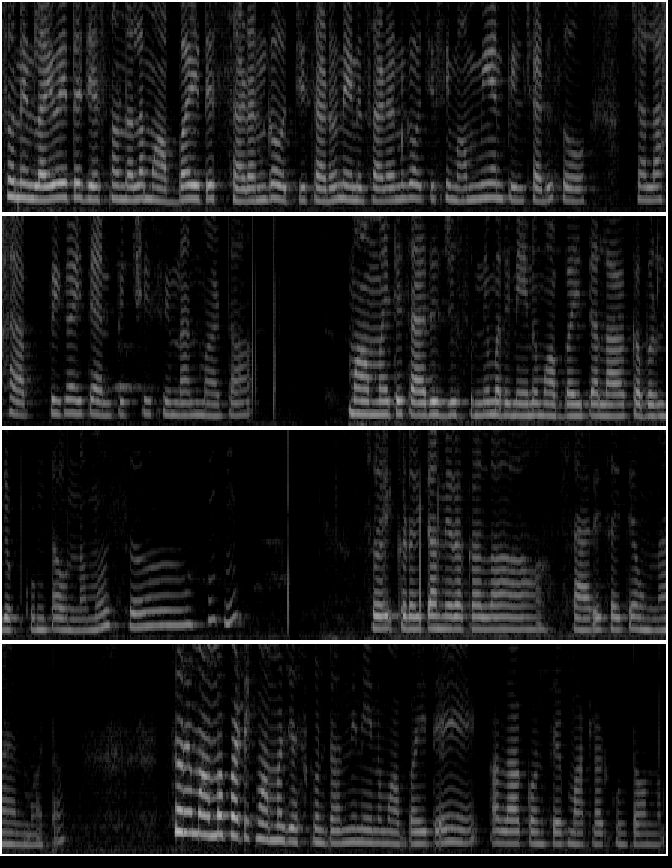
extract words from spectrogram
సో నేను లైవ్ అయితే చేస్తా ఉండాలా మా అబ్బాయి అయితే సడన్గా వచ్చేసాడు. నేను సడన్గా వచ్చేసి మమ్మీ అని పిలిచాడు. సో చాలా హ్యాపీగా అయితే అనిపించేసింది అనమాట మా అమ్మ అయితే శారీస్ చూస్తుంది. మరి నేను మా అబ్బాయి అయితే అలా కబుర్లు చెప్పుకుంటా ఉన్నాము. సో సో ఇక్కడైతే అన్ని రకాల శారీస్ అయితే ఉన్నాయన్నమాట. సరే మా అమ్మ పాటికి మా అమ్మ చేసుకుంటుంది. నేను మా అబ్బాయి అయితే అలా కొంతసేపు మాట్లాడుకుంటా ఉన్నాం.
